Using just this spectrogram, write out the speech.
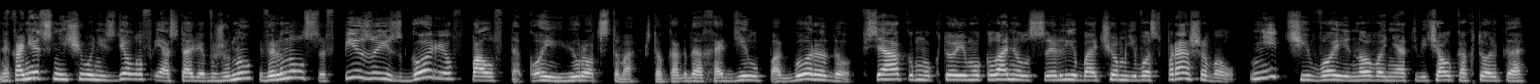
Наконец, ничего не сделав и оставив жену, вернулся в Пизу и с горя впал в такое юродство, что когда ходил по городу, всякому, кто ему кланялся, либо о чем его спрашивал, ничего иного не отвечал, как только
